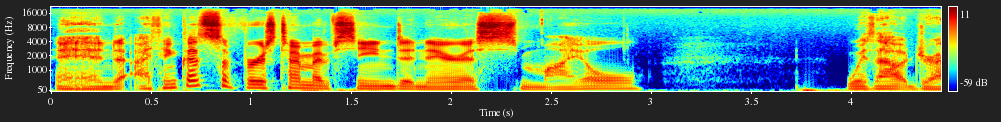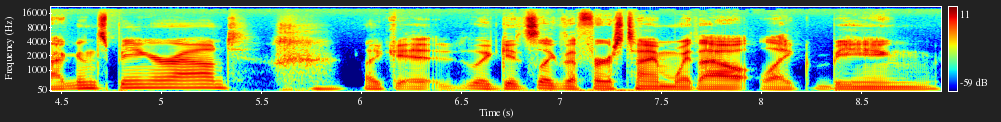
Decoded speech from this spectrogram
And I think that's the first time I've seen Daenerys smile without dragons being around. like it, like it's like the first time without like being.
